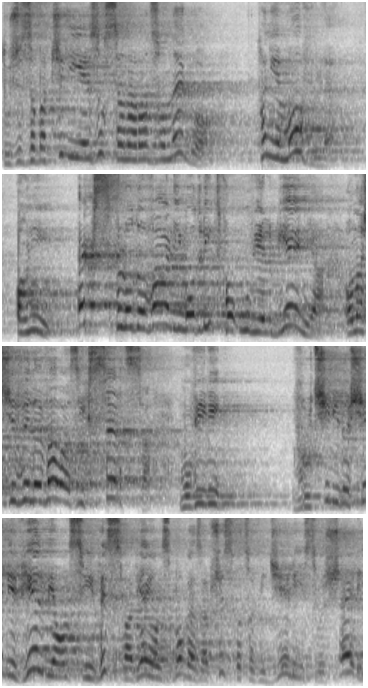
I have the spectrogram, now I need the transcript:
którzy zobaczyli Jezusa narodzonego, to niemowlę. Oni eksplodowali modlitwą uwielbienia. Ona się wylewała z ich serca. Mówili, wrócili do siebie wielbiąc i wysławiając Boga za wszystko, co widzieli i słyszeli.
